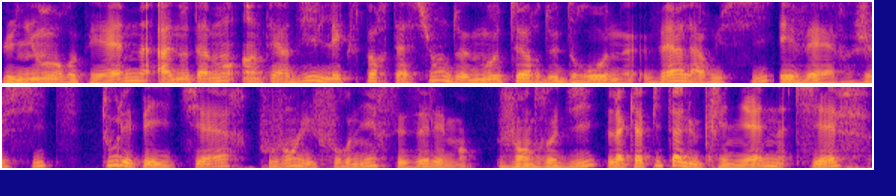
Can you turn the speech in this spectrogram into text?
L'Union européenne a notamment interdit l'exportation de moteurs de drones vers la Russie et vers, je cite, tous les pays tiers pouvant lui fournir ces éléments. Vendredi, la capitale ukrainienne, Kiev,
